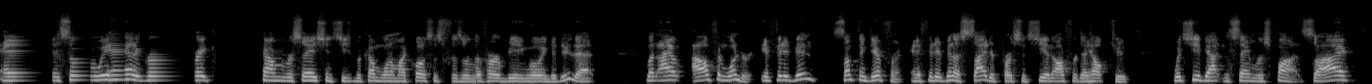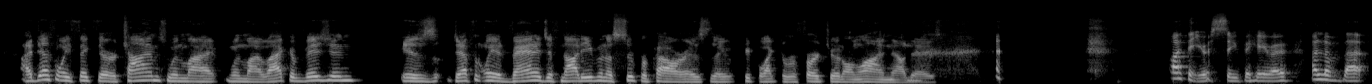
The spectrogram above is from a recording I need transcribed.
And so we had a great conversation. She's become one of my closest friends of her being willing to do that. But I, I often wonder if it had been something different, and if it had been a sighted person she had offered to help to, would she have gotten the same response? So I, I definitely think there are times when my when my lack of vision is definitely advantage, if not even a superpower, as they people like to refer to it online nowadays. I think you're a superhero. I love that.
